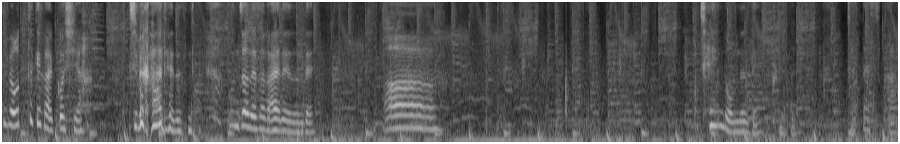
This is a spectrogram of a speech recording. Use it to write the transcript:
집에 어떻게 갈 것이야? 집에 가야 되는데 운전해서 가야 되는데 아 체인도 없는데 큰일. 어디다 했을까?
